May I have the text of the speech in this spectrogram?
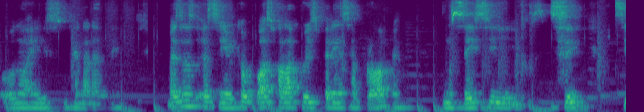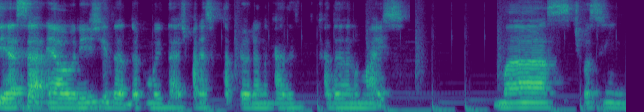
ou, não é isso, não tem nada a ver. Mas, assim, o que eu posso falar por experiência própria, não sei se, se, se essa é a origem da, da comunidade, parece que tá piorando cada, cada ano mais. Mas, tipo assim,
